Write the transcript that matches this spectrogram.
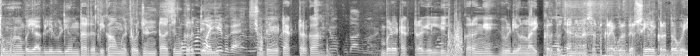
तो हाँ भाई अगली वीडियो में तरह दिखाऊँगे। टोचन टाचन करते हैं। छोटे ट्रैक्टर का। बड़े ट्रैक्टर की ली करेंगे। वीडियो लाइक कर दो चैनल ने सब्सक्राइब कर दो शेयर कर दो भाई।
